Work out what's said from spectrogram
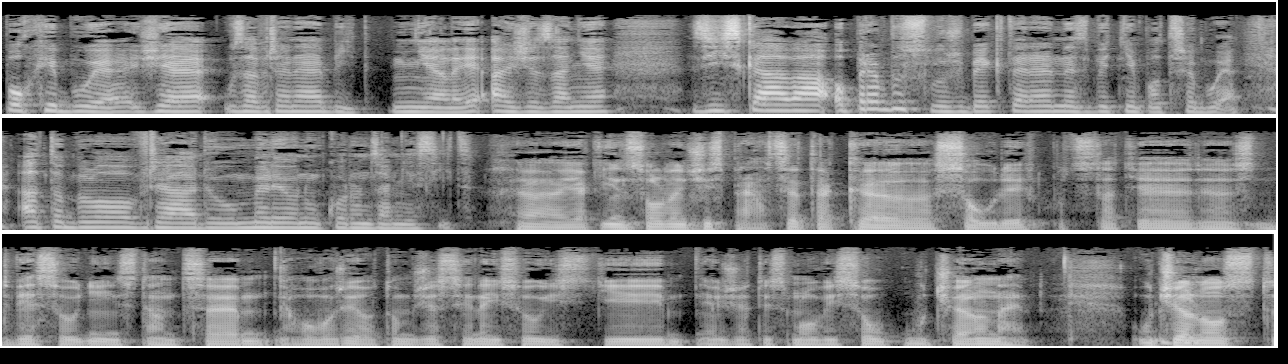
pochybuje, že uzavřené být měly a že za ně získává opravdu služby, které nezbytně potřebuje. A to bylo v řádu milionů korun za měsíc. Jak insolvenční správce, tak soudy, v podstatě dvě soudní instance, hovoří o tom, že si nejsou jistí, že ty smlouvy jsou účelné. Účelnost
